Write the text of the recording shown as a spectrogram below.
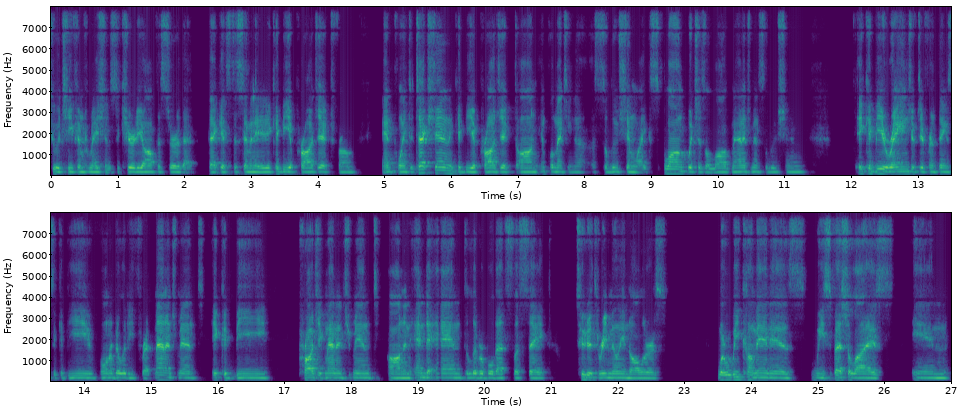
to a chief information security officer that that gets disseminated. It could be a project from endpoint detection. It could be a project on implementing a, a, solution like Splunk, which is a log management solution. It could be a range of different things. It could be vulnerability threat management. It could be project management on an end-to-end deliverable that's let's say two to three million dollars. Where we come in is we specialize in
